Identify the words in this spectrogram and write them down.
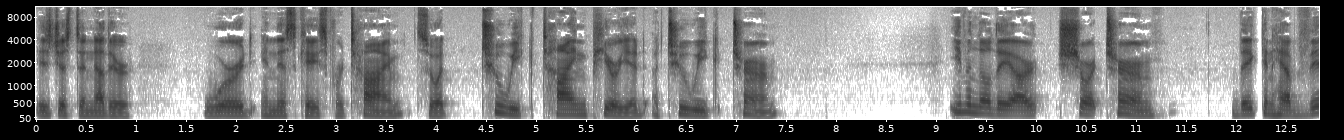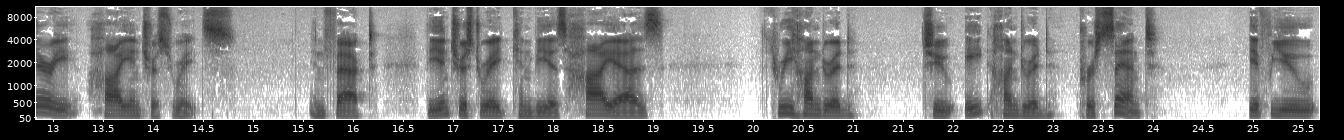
is just another word in this case for time. So a two week time period, a two week term. Even though they are short term, they can have very high interest rates. In fact, the interest rate can be as high as 300 to 800 percent if you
